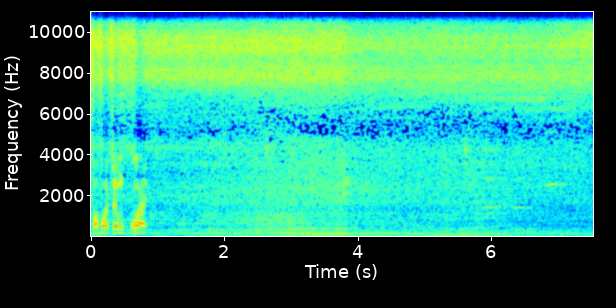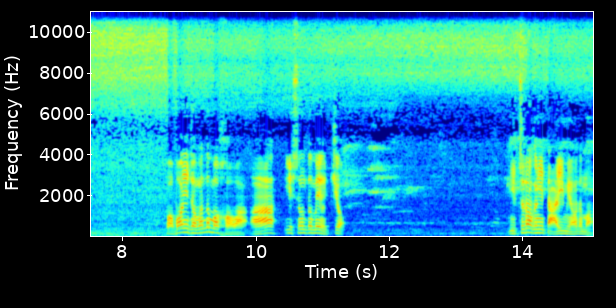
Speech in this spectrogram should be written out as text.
宝宝真乖。宝宝，你怎么那么好啊？啊，一声都没有叫。你知道给你打疫苗的吗？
